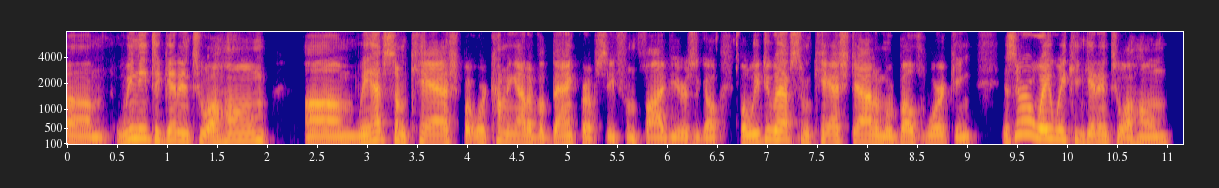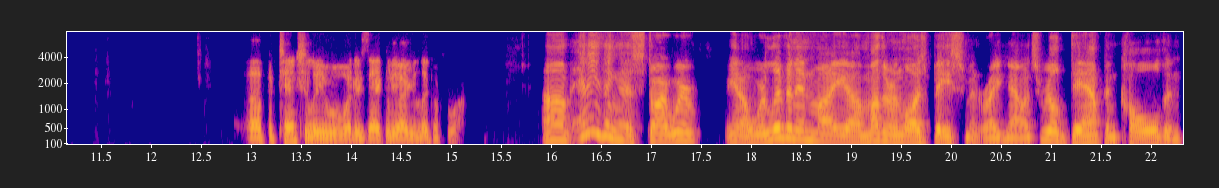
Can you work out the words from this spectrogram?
um, we need to get into a home. Um, we have some cash, but we're coming out of a bankruptcy from five years ago, but we do have some cash down and we're both working. Is there a way we can get into a home? Uh, potentially, what exactly are you looking for? Um, anything that start, we're, you know, we're living in my uh, mother-in-law's basement right now. It's real damp and cold and,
